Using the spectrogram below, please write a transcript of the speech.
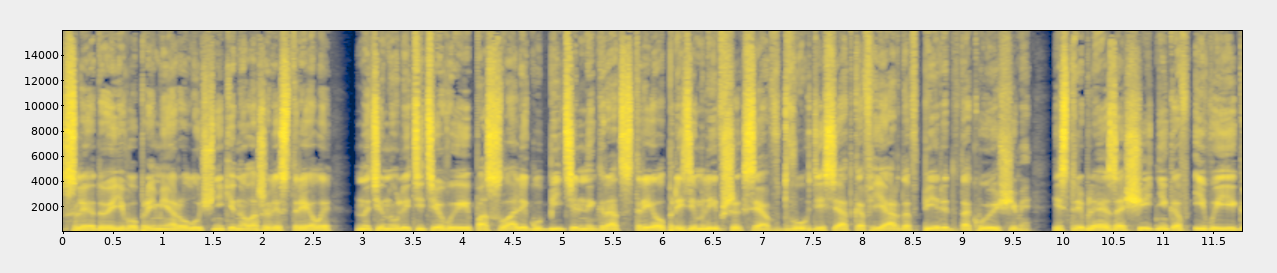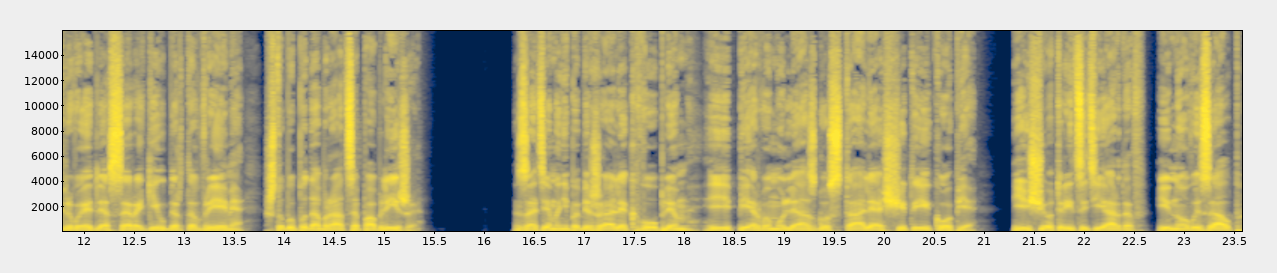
Следуя его примеру, лучники наложили стрелы, натянули тетивы и послали губительный град стрел, приземлившихся в двух десятков ярдов перед атакующими – истребляя защитников и выигрывая для сэра Гилберта время, чтобы подобраться поближе. Затем они побежали к воплям и первому лязгу стали о щиты и копья. Еще 30 ярдов и новый залп.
